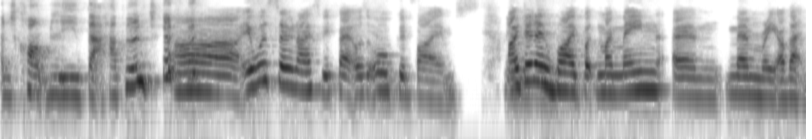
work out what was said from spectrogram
I just can't believe that happened. ah, it was so nice to be fair. It was all good vibes. I don't know why, but my main um memory of that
